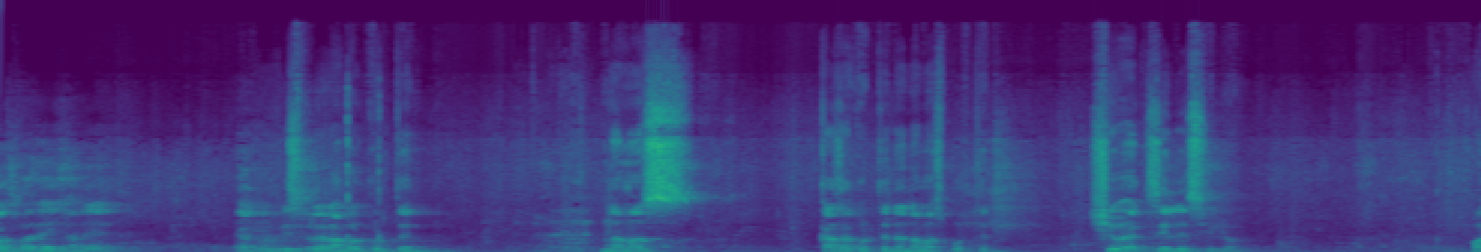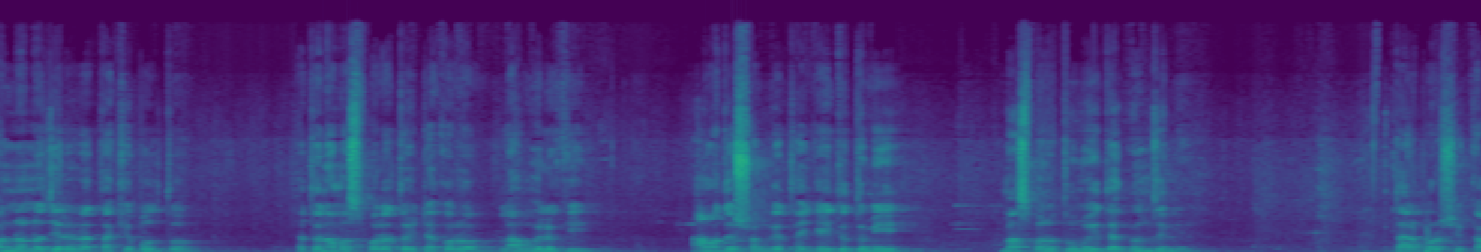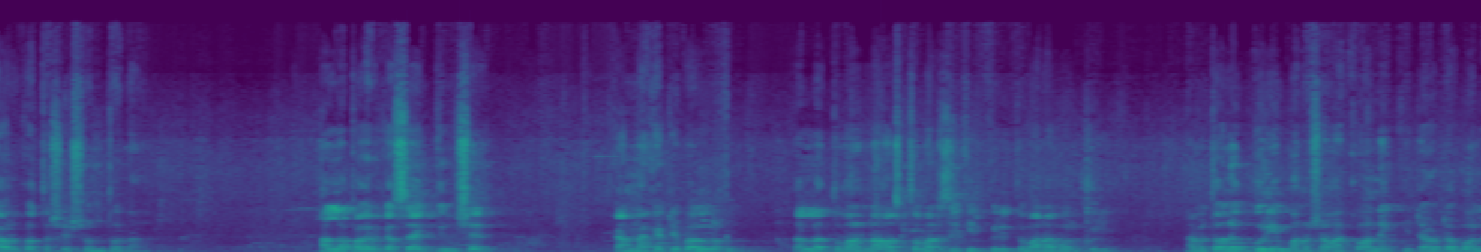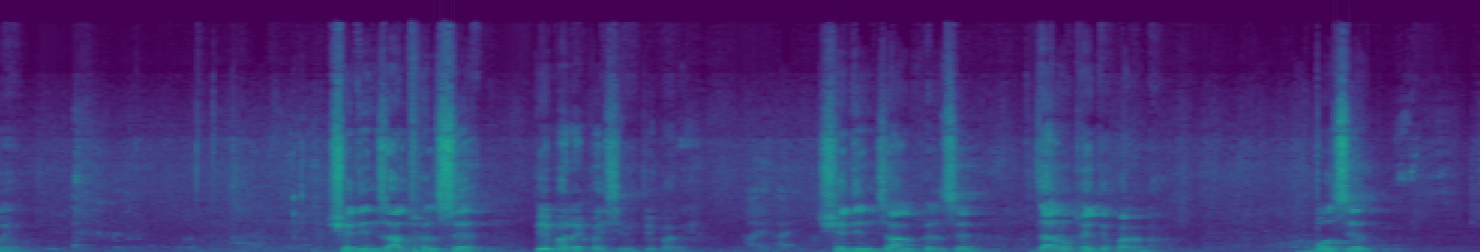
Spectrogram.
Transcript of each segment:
এখানে এখন বিসমিল্লার আমল করতেন। নামাজ কাজা করতেন না, নামাজ পড়তেন। সেও এক জেলে ছিল। অন্যান্য জেলেরা তাকে বলতো, এত নামাজ পড়া তো এটা করো, লাভ হলো কি? আমাদের সঙ্গে থেকেই তো তুমি মাছ পড়ো তুমিই তো একজন জেলে। তারপর সে কারোর কথা সে শুনতো না। আল্লাহ পাকের কাছে একদিন সে কান্নাকাটি পারল। আল্লাহ, তোমার নামাজ, তোমার জিকির করি, তোমার আমল করি। আমি তো অনেক গরিব মানুষ, আমাকে অনেক ইটা ওটা বলে। সেদিন জাল ফেলছে, পেপারে পাইছি আমি, পেপারে। সেদিন জাল ফেলছে, জাল উঠাইতে পারে না। বলছে,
